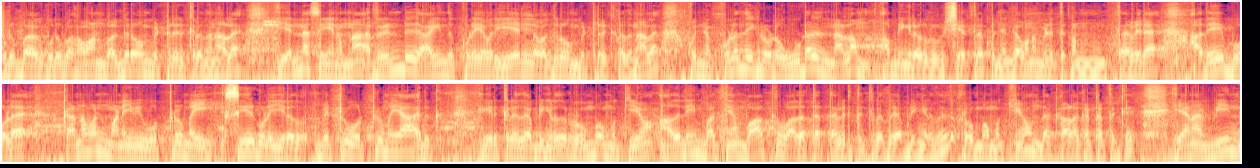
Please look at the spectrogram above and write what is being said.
குரு குரு பகவான் வக்ரவம் பெற்று இருக்கிறதுனால என்ன செய்யணும்னா ரெண்டு ஐந்து குடையவர் ஏழில் வக்ரவம் பெற்று இருக்கிறதுனால கொஞ்சம் குழந்தைகளோட உடல் நலம் அப்படிங்கிற ஒரு விஷயத்தில் கொஞ்சம் கவனம் எடுத்துக்கணும் தவிர அதே போல் கணவன் மனைவி ஒற்றுமை சீர்குலைகிறது வெற்று ஒற்றுமையாக இருக்கு இருக்கிறது அப்படிங்கிறது ரொம்ப முக்கியம். அதுலேயும் பார்த்தீங்கன்னா வாக்குவாதத்தை தவிர்த்துக்கிறது அப்படிங்கிறது ரொம்ப முக்கியம் இந்த காலகட்டத்துக்கு. ஏன்னா வீண்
